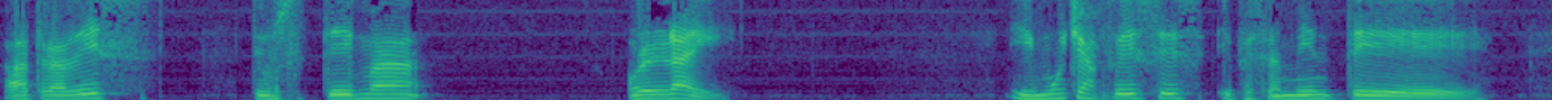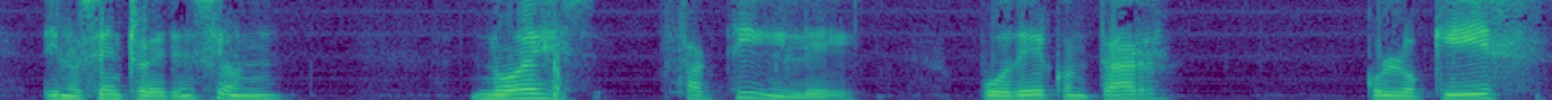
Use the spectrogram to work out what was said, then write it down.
a través de un sistema online. Y muchas veces, especialmente en los centros de detención, no es factible poder contar con lo que es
